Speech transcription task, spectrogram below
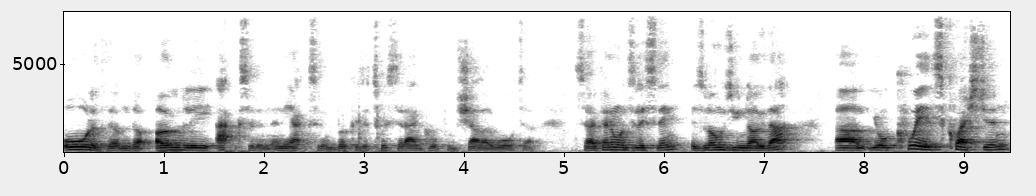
all of them, the only accident in the accident book is a twisted ankle from shallow water. So if anyone's listening, as long as you know that um, your quiz question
